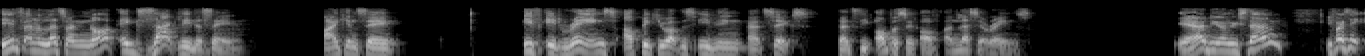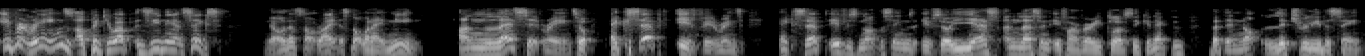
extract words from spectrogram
If and unless are not exactly the same. I can say, if it rains, I'll pick you up this evening at six. That's the opposite of unless it rains. Yeah, do you understand? If I say, if it rains, I'll pick you up this evening at six. No, that's not right. That's not what I mean. Unless it rains. So, except if it rains. Except if is not the same as if. So, yes, unless and if are very closely connected, but they're not literally the same.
